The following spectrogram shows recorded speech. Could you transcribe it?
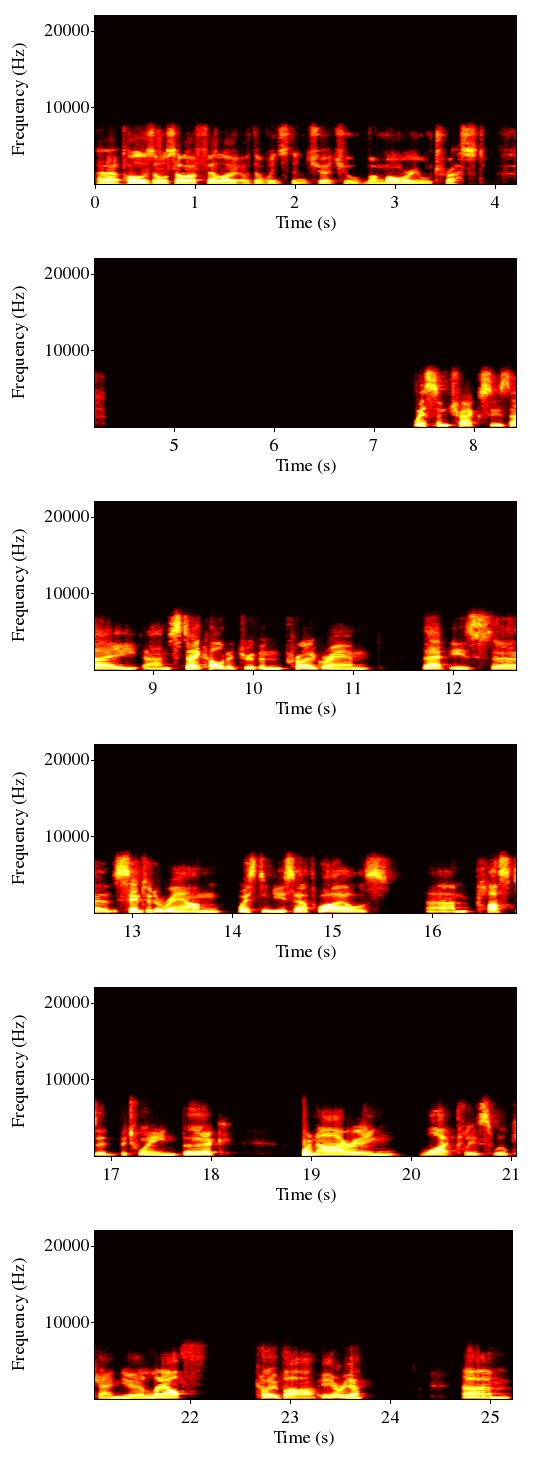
Uh, Paul is also a fellow of the Winston Churchill Memorial Trust. Western Tracks is a um, stakeholder driven program that is uh, centred around Western New South Wales, um, clustered between Bourke, Wanaaring, White Cliffs, Wilcannia, Louth, Cobar area. Um,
